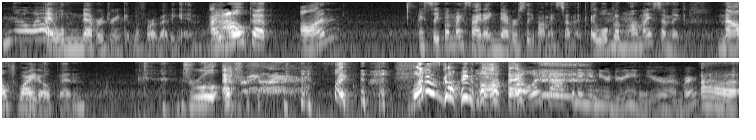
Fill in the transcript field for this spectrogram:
No way. I will never drink it before bed again. I woke up on. I sleep on my side. I never sleep on my stomach. I woke Mm-hmm. up on my stomach, mouth wide open, drool everywhere. it's like, what is going on? what was happening in your dream? Do you remember? Uh,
